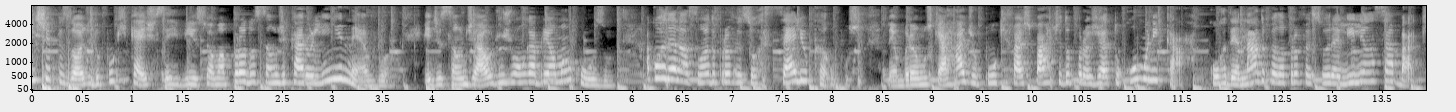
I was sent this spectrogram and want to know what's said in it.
Este episódio do PUCcast Serviço é uma produção de Caroline Névoa, edição de áudio João Gabriel Mancuso. A coordenação é do professor Célio Campos. Lembramos que a Rádio PUC faz parte do projeto Comunicar, coordenado pela professora Lilian Sabac.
